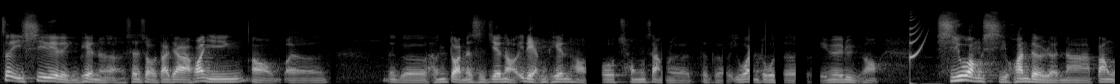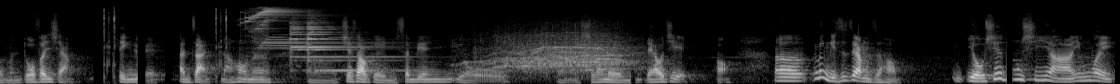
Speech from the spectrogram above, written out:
这一系列的影片呢，深受大家欢迎，好，呃，那个很短的时间哈，一两天哈，都冲上了这个一万多的点阅率哈。希望喜欢的人啊，帮我们多分享、订阅、按赞，然后呢，介绍给你身边有嗯喜欢的人了解，好，呃，命理是这样子哈，有些东西啊，因为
